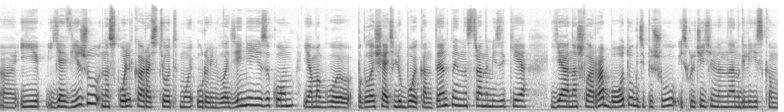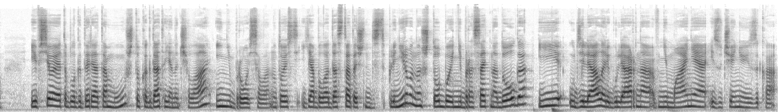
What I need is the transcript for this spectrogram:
э, и я вижу, насколько растет мой уровень владения языком, я могу поглощать любой контент на иностранном языке, я нашла работу, где пишу исключительно на английском. И все это благодаря тому, что когда-то я начала и не бросила. Ну, то есть я была достаточно дисциплинирована, чтобы не бросать надолго и уделяла регулярно внимание изучению языка.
